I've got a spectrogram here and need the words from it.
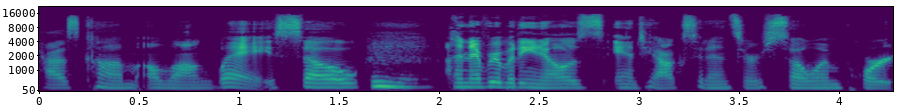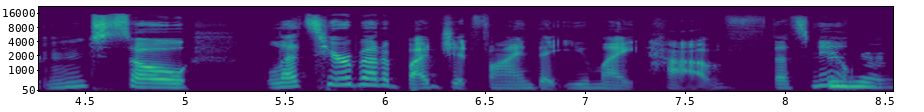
has come a long way. So, mm-hmm. and everybody knows antioxidants are so important. So, let's hear about a budget find that you might have that's new. Mm-hmm.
